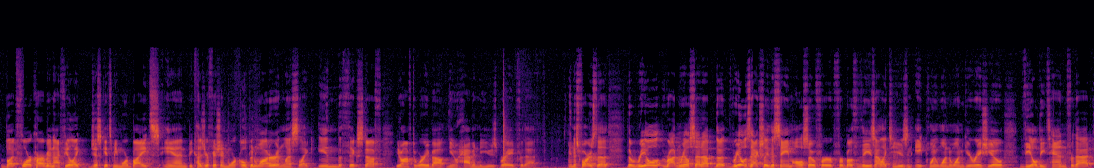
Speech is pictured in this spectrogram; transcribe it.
But fluorocarbon, I feel like just gets me more bites. And because you're fishing more open water and less like in the thick stuff, you don't have to worry about, you know, having to use braid for that. And as far as the, the reel, rod and reel setup, the reel is actually the same also for, for both of these. I like to use an 8.1 to 1 gear ratio, VLD10 for that.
